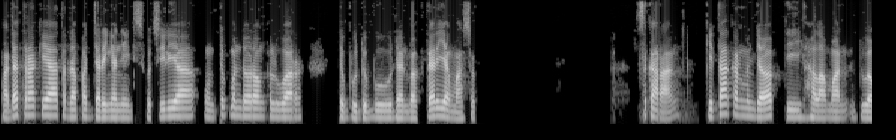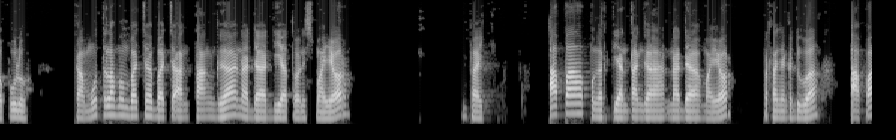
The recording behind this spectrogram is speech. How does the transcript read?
pada trakea terdapat jaringan yang disebut silia untuk mendorong keluar debu-debu dan bakteri yang masuk. Sekarang, kita akan menjawab di halaman 20. Kamu telah membaca bacaan tangga nada diatonis mayor? Baik. Apa pengertian tangga nada mayor? Pertanyaan kedua, apa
